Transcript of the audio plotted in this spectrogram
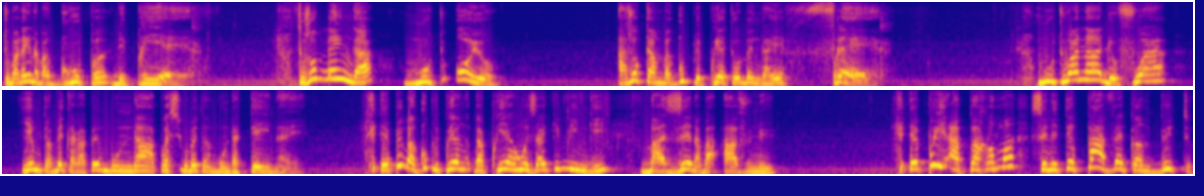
tobandaki na ba groupe de prière tozobenga mutu oyo azokamba groupe de prière tozobenga ye frère mutu wana de fois ye mutu abetaka mpe mbunda après si kobeta mbunda tei na ye epuis ba groupe de prière ba prière yango ezalaki mingi base na ba avenue Et puis apparemment ce n'etait pas avec un but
